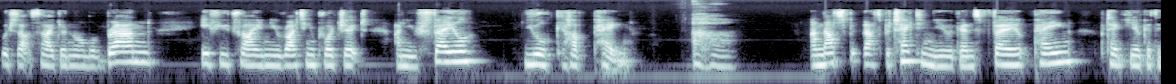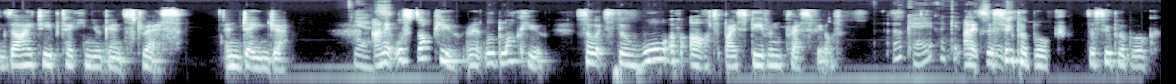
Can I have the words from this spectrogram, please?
which is outside your normal brand, if you try a new writing project and you fail, you'll have pain. Uh-huh. And that's that's protecting you against fail, pain, protecting you against anxiety, protecting you against stress and danger. Yes. And it will stop you and it will block you. So it's The War of Art by Steven Pressfield. Okay, I okay. And it's a super book. It's a super book.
